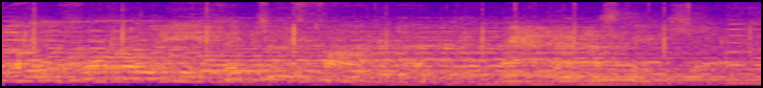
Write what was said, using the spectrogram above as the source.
The 408, the Tooth Fund, and Anastasia.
